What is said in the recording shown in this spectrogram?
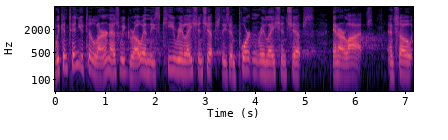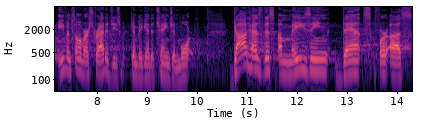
we continue to learn as we grow in these key relationships, these important relationships in our lives. And so, even some of our strategies can begin to change and morph. God has this amazing dance for us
